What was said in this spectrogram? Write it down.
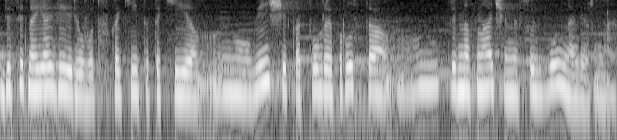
действительно я верю вот в какие-то такие ну, вещи, которые просто предназначены судьбой, наверное.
